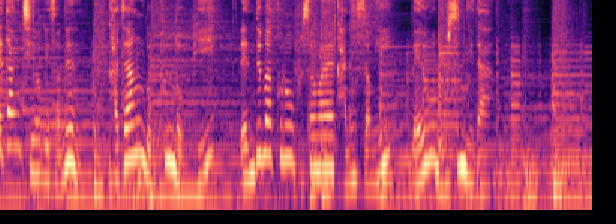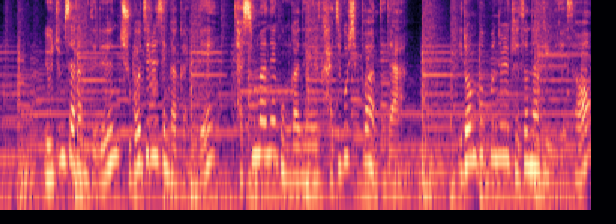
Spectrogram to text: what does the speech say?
해당 지역에서는 가장 높은 높이 랜드마크로 구성할 가능성이 매우 높습니다. 요즘 사람들은 주거지를 생각할 때 자신만의 공간을 가지고 싶어 합니다. 이런 부분을 개선하기 위해서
